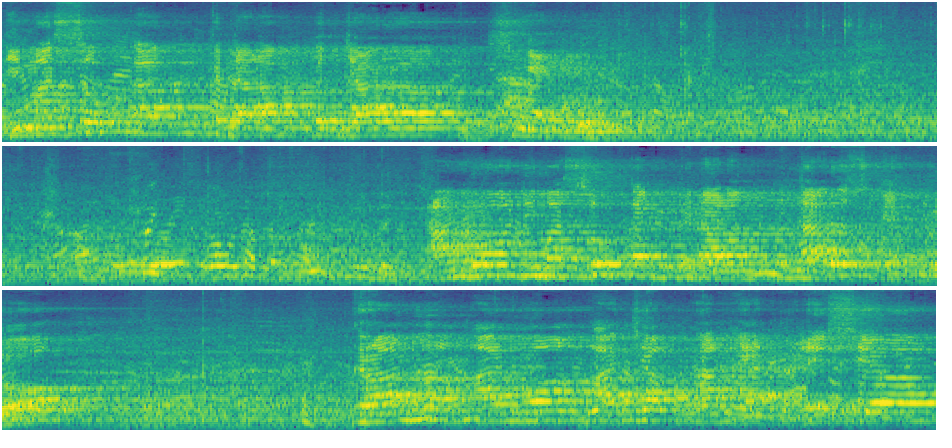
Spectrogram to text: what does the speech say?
dimasukkan ke dalam penjara Sungai Buloh. Anwar dimasukkan ke dalam penjara Sungai Buloh kerana Anwar ajak rakyat Malaysia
